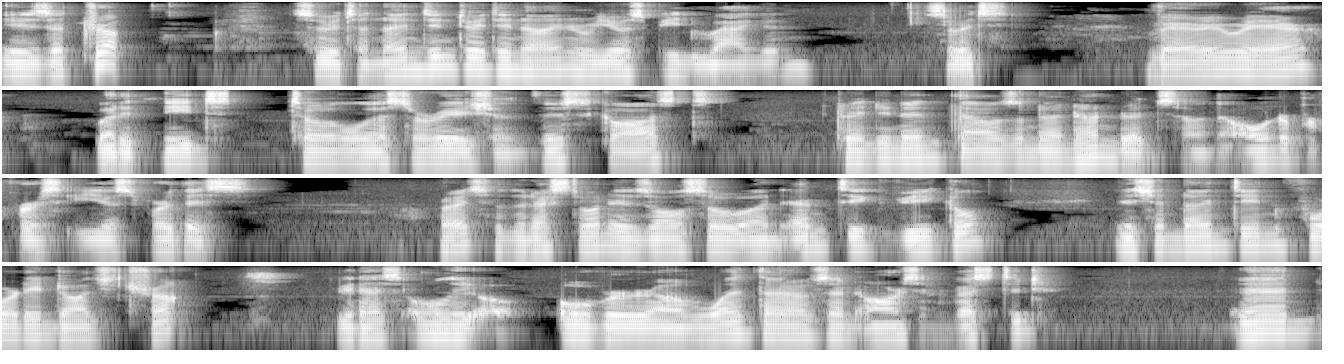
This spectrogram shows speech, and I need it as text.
is a truck so it's a 1929 REO Speedwagon so it's very rare but it needs total restoration. This costs 29,900 so the owner prefers EOS for this. Right so the next one is also an antique vehicle. It's a 1940 Dodge truck. It has only over um, 1000 hours invested. And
